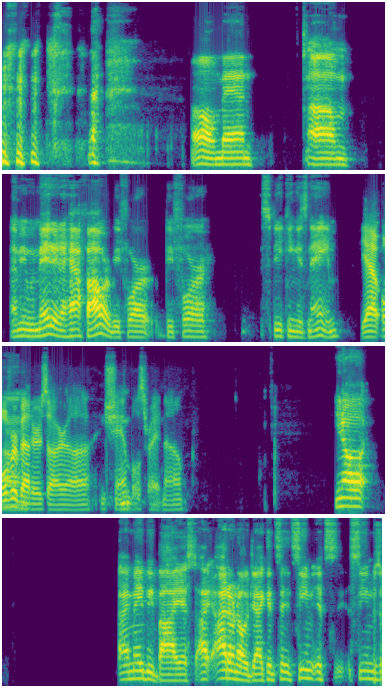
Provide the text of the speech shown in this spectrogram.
oh man. Um I mean, we made it a half hour before before speaking his name. Yeah, overbetters um, are uh, in shambles right now. You know, I may be biased. I, I don't know, Jack. It's it seems it seems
